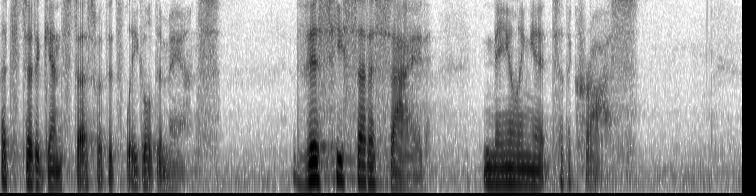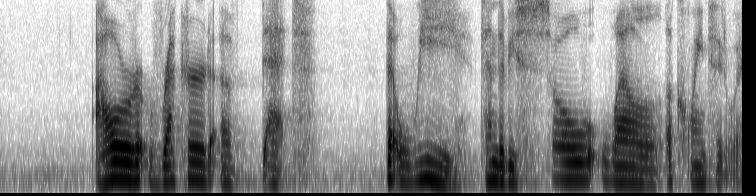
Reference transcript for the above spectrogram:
that stood against us with its legal demands. This he set aside, nailing it to the cross. Our record of debt that we tend to be so well acquainted with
